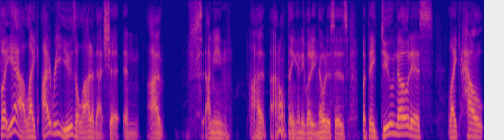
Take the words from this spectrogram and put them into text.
but yeah, like I reuse a lot of that shit. And I, I mean, I, I don't think anybody notices, but they do notice like how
